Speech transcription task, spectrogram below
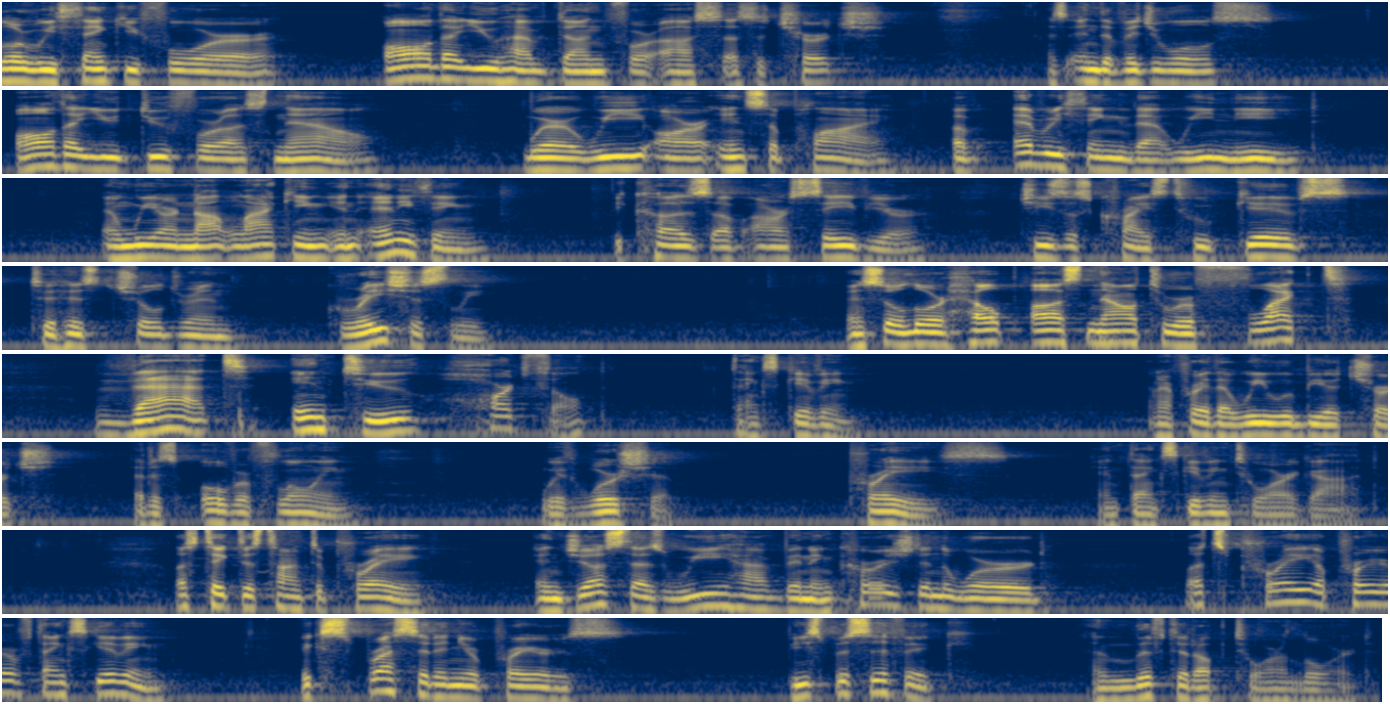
Lord, we thank you for all that you have done for us as a church, as individuals, all that you do for us now, where we are in supply of everything that we need, and we are not lacking in anything because of our Savior, Jesus Christ, who gives to his children graciously. And so, Lord, help us now to reflect that into heartfelt thanksgiving. And I pray that we would be a church that is overflowing with worship, praise, and thanksgiving to our God. Let's take this time to pray. And just as we have been encouraged in the word, let's pray a prayer of thanksgiving. Express it in your prayers. Be specific and lift it up to our Lord.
